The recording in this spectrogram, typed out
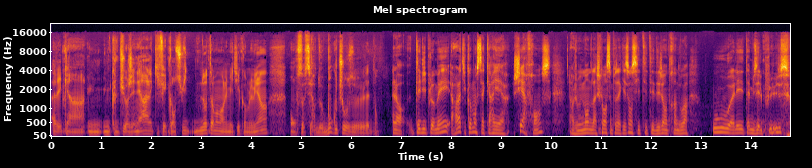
avec un- une, une culture générale qui fait qu'ensuite, notamment dans les métiers comme le mien, on se sert de beaucoup de choses là-dedans. Alors, t'es diplômé, alors là, tu commences ta carrière chez Air France. Alors, je me demande, là, je commence à me poser la question si tu étais déjà en train de voir où aller t'amuser le plus,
